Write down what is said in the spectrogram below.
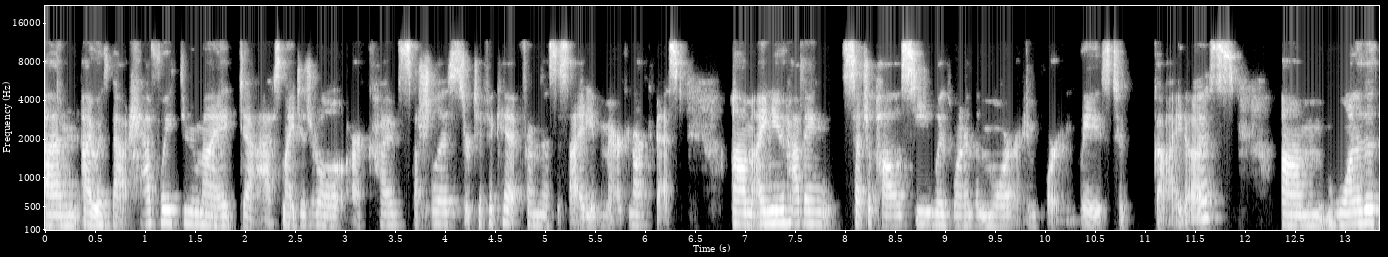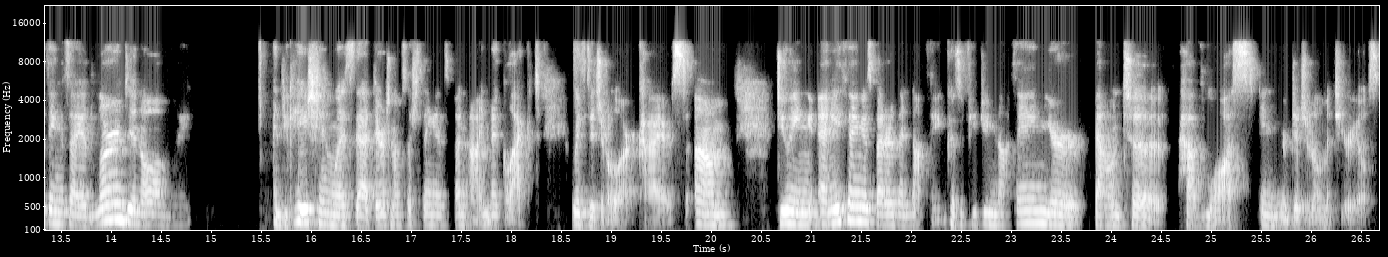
um, I was about halfway through my DAS, my Digital Archive Specialist certificate from the Society of American Archivists. Um, I knew having such a policy was one of the more important ways to guide us. Um, one of the things I had learned in all of my education was that there's no such thing as benign neglect with digital archives. Um, doing anything is better than nothing because if you do nothing, you're bound to have loss in your digital materials.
